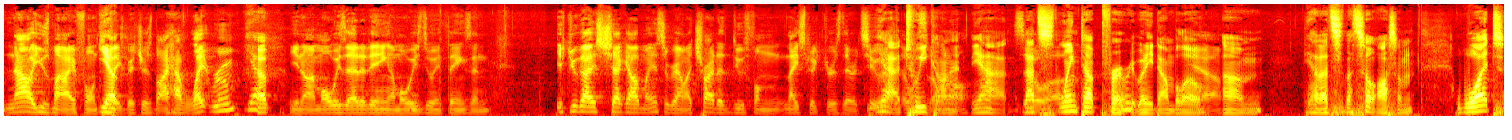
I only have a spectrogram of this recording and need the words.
now. I use my iPhone to Yep. take pictures, but I have Lightroom. Yep. You know, I'm always editing. I'm always doing things, and if you guys check out my Instagram, I try to do some nice pictures there too. yeah once in a tweak on it yeah So, that's uh, linked up for everybody down below Yeah. um yeah that's that's so awesome what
